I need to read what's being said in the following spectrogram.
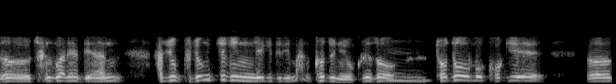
어, 장관에 대한 아주 부정적인 얘기들이 많거든요. 그래서 음, 저도 뭐 거기에 어,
